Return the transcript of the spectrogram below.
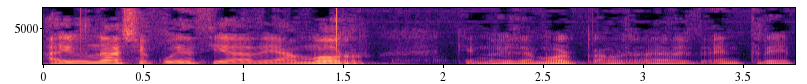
hay una secuencia de amor, que no es de amor, vamos entre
